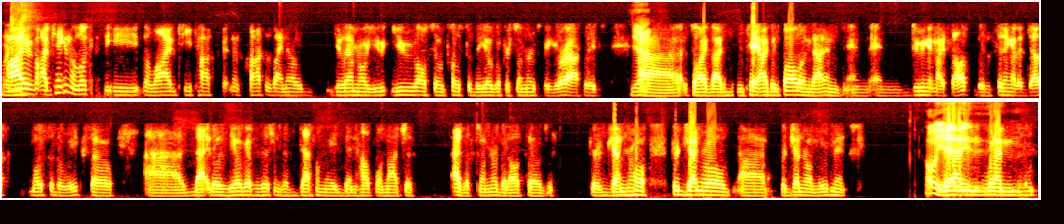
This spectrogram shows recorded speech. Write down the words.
or I've I've taken a look at the the live T Pass fitness classes. I know Guillermo, you you also posted the yoga for swimmers for your athletes. Yeah. Uh, so I've I've been, ta- I've been following that and, and and doing it myself. Been sitting at a desk most of the week, so uh, that those yoga positions have definitely been helpful, not just as a swimmer, but also just for general for general uh, for general movement. oh yeah. what I'm what I'm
